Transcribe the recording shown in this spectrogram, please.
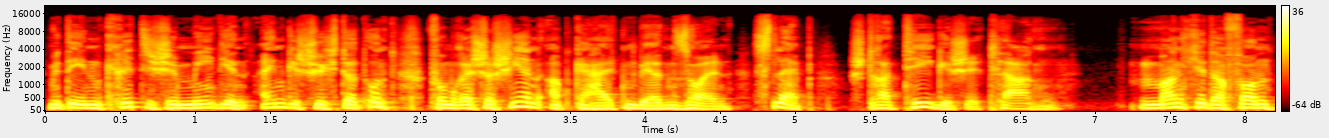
mit denen kritische Medien eingeschüchtert und vom Recherchieren abgehalten werden sollen. Slap, strategische Klagen. Manche davon,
